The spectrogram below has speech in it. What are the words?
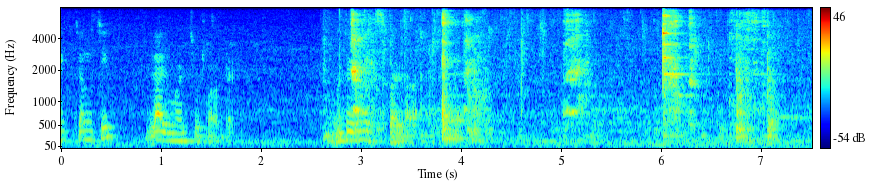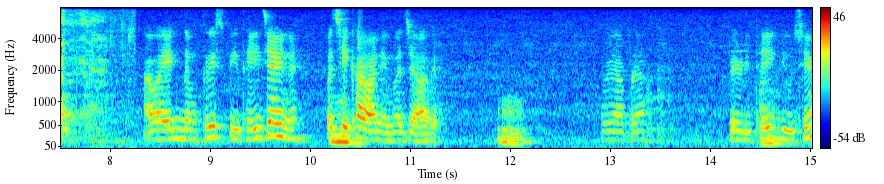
એક ચમચી લાલ મરચું પાવડર બધું મિક્સ કરી લેવાનું આવા એકદમ ક્રિસ્પી થઈ જાય ને પછી ખાવાની મજા આવે. હવે આપણા રેડી થઈ ગયું છે.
